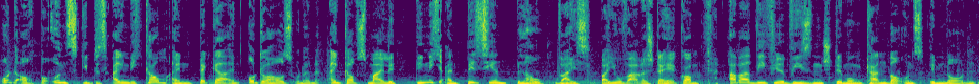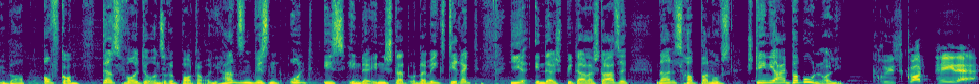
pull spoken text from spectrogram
und auch bei uns gibt es eigentlich kaum einen Bäcker, ein Autohaus oder eine Einkaufsmeile, die nicht ein bisschen blau-weiß bajuvarisch daherkommen. Aber wie viel Wiesenstimmung kann bei uns im Norden überhaupt aufkommen? Das wollte unser Reporter Olli Hansen wissen und ist in der Innenstadt unterwegs, direkt hier in der Spitaler Straße, nahe des Hauptbahnhofs, stehen ja ein paar Buden, Olli. Grüß Gott, Peter.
